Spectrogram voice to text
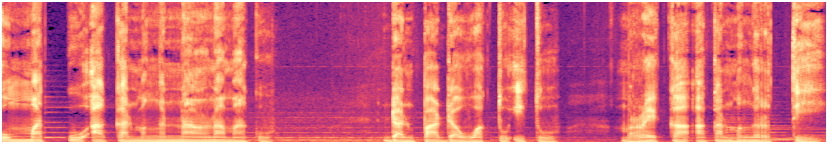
umatku akan mengenal namaku dan pada waktu itu mereka akan mengerti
